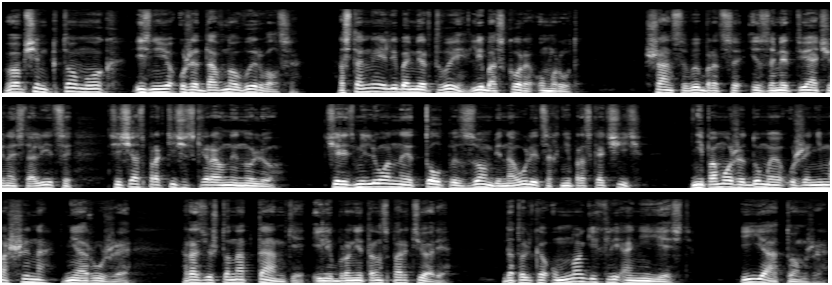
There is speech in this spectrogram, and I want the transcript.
В общем, кто мог, из нее уже давно вырвался. Остальные либо мертвы, либо скоро умрут. Шансы выбраться из замертвяченной столицы сейчас практически равны нулю. Через миллионные толпы зомби на улицах не проскочить. Не поможет, думаю, уже ни машина, ни оружие. Разве что на танке или бронетранспортере. Да только у многих ли они есть? И я о том же.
